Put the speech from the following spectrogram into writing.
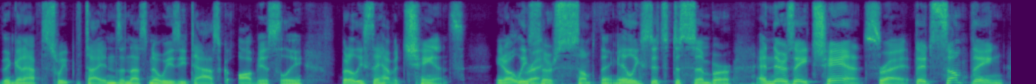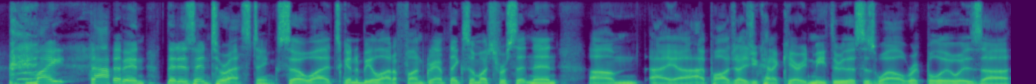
They're going to have to sweep the Titans, and that's no easy task, obviously, but at least they have a chance. You know, at least Right. there's something. At least it's December, and there's a chance Right. that something might happen that is interesting. So uh, it's going to be a lot of fun. Graham, thanks so much for sitting in. Um, I uh, I apologize. You kind of carried me through this as well. Rick Ballou is uh,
